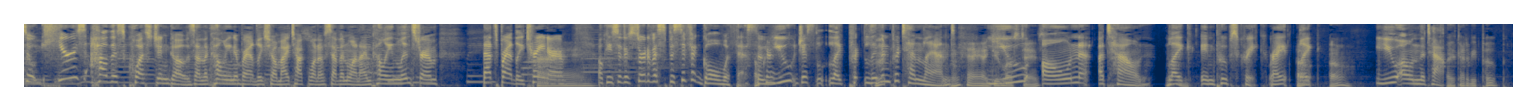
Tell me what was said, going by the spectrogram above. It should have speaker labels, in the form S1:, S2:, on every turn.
S1: So here's how this question goes on the Colleen and Bradley show, My Talk 1071. I'm Colleen Lindstrom. That's Bradley Traynor. Okay, so there's sort of a specific goal with this. So
S2: Okay.
S1: you just like pr- live in hmm? pretend land.
S2: Okay, I do
S1: you
S2: most days.
S1: own a town, hmm. like in Poops Creek, right? Oh, like
S2: oh,
S1: you own the town, oh,
S2: it's got to be poop.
